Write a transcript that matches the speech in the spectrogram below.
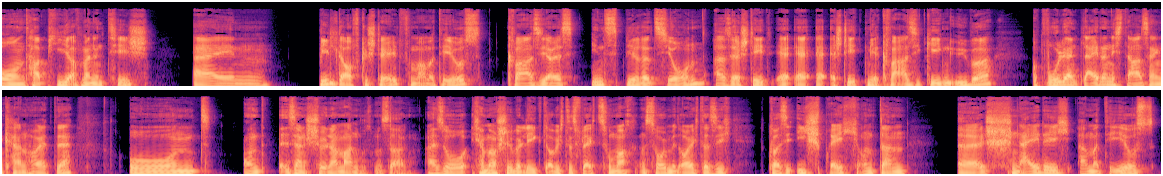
und habe hier auf meinen Tisch ein Bild aufgestellt vom Amadeus, quasi als Inspiration. Also er steht, er, er, er steht mir quasi gegenüber, obwohl er leider nicht da sein kann heute. Und und ist ein schöner Mann, muss man sagen. Also ich habe mir auch schon überlegt, ob ich das vielleicht so machen soll mit euch, dass ich quasi ich spreche und dann äh, schneide ich Amadeus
